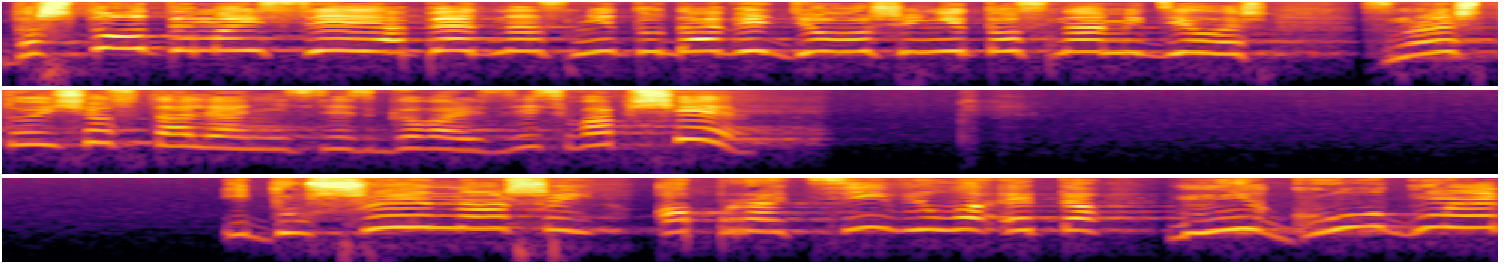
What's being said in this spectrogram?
Да что ты, Моисей, опять нас не туда ведешь и не то с нами делаешь. Знаешь, что еще стали они здесь говорить? Здесь вообще. И душе нашей опротивила эта негодная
